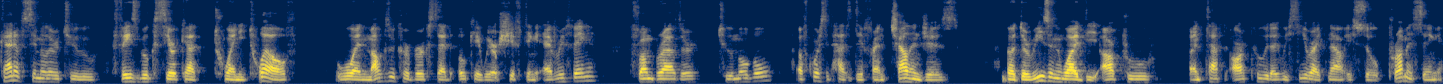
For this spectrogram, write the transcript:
kind of similar to Facebook circa 2012 when Mark Zuckerberg said, okay, we are shifting everything from browser to mobile. Of course, it has different challenges, but the reason why the ARPU, untapped ARPU that we see right now is so promising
